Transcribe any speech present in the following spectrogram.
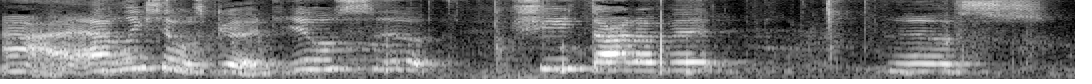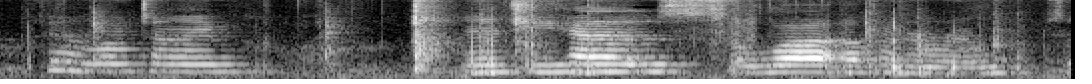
Uh, at least it was good. It was. Uh, she thought of it. It was been a long time, and she has a lot up in her own.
